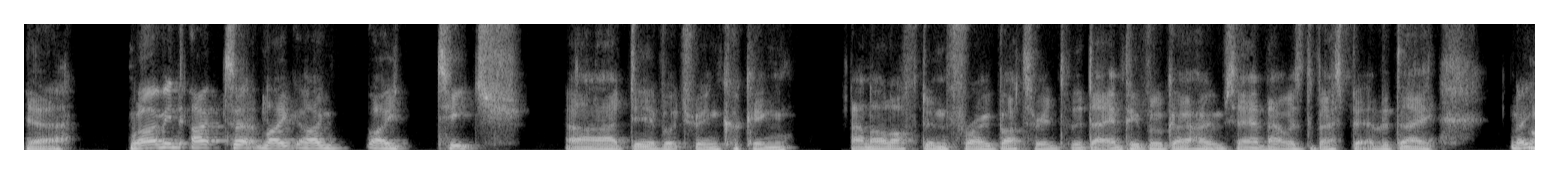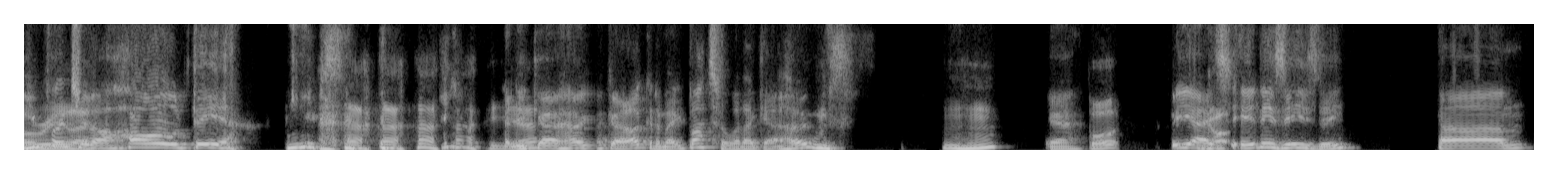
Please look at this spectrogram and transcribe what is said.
Yeah. Well, I mean, I, like I I teach uh, deer butchering and cooking, and I'll often throw butter into the day, and people go home saying that was the best bit of the day. No, Oh, you really? butchered a whole deer. and you go home, go, I'm going to make butter when I get home. Mm-hmm. Yeah. But But yeah, Got- it is easy. Um,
